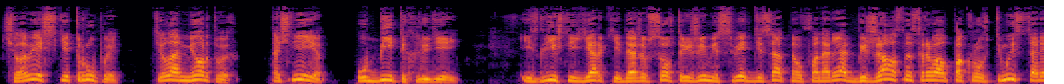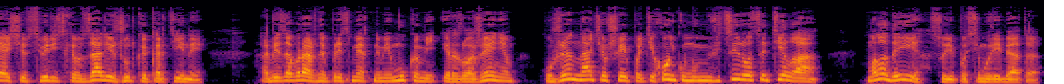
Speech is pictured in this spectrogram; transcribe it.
Человеческие трупы. Тела мертвых. Точнее, убитых людей. Излишне яркий даже в софт-режиме свет десантного фонаря безжалостно срывал покров тьмы, царящей в сферическом зале жуткой картины. Обезображенные предсмертными муками и разложением, уже начавшие потихоньку мумифицироваться тела. Молодые, судя по всему, ребята.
